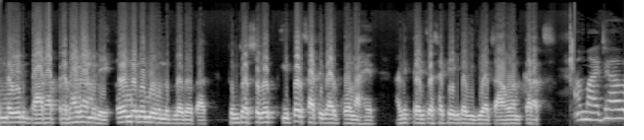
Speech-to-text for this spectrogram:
मधील बारा प्रभागामध्ये अ मध्ये निवडणूक लढवतात. तुमच्यासोबत इतर साथीदार कोण आहेत? आणि त्यांच्यासाठी एकदा विजयाचं आवाहन कराच. माझ्या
